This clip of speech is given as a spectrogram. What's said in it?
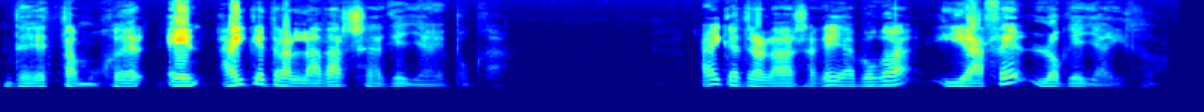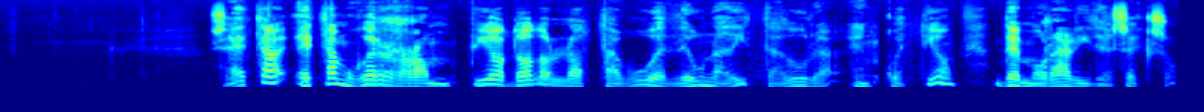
de esta mujer, en, hay que trasladarse a aquella época. Hay que trasladarse a aquella época y hacer lo que ella hizo. O sea, esta, esta mujer rompió todos los tabúes de una dictadura en cuestión de moral y de sexo.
